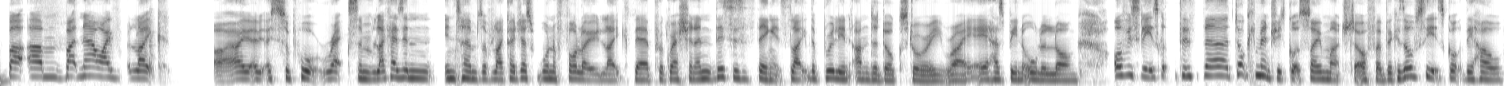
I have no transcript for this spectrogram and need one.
but um, but now I've like. I, I support Wrexham, like as in in terms of like I just want to follow like their progression, and this is the thing. It's like the brilliant underdog story, right? It has been all along. Obviously, it's got the, the documentary's got so much to offer because obviously it's got the whole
